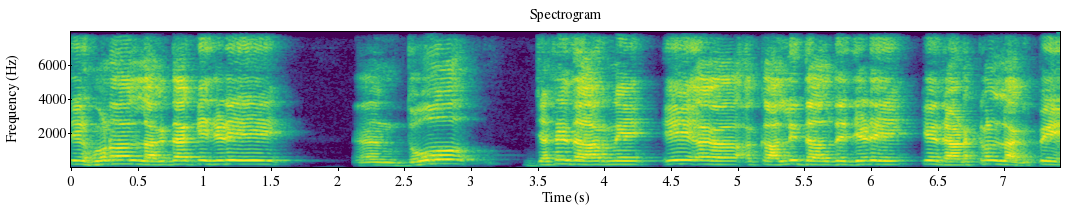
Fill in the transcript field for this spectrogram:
ਤੇ ਹੁਣ ਲੱਗਦਾ ਕਿ ਜਿਹੜੇ ਦੋ ਜਥੇਦਾਰ ਨੇ, ਇਹ ਅਕਾਲੀ ਦਲ ਦੇ ਜਿਹੜੇ ਕਿ ਰੜਕਣ ਲੱਗ ਪਏ।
